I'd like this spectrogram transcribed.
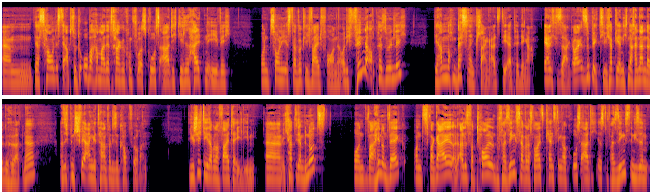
Ähm, der Sound ist der absolute Oberhammer, der Tragekomfort ist großartig, die halten ewig. Und Sony ist da wirklich weit vorne. Und ich finde auch persönlich, die haben noch einen besseren Klang als die Apple-Dinger. Ehrlich gesagt. Aber subjektiv, ich habe die ja nicht nacheinander gehört, ne? Also ich bin schwer angetan von diesen Kopfhörern. Die Geschichte geht aber noch weiter, ihr Lieben. Äh, ich habe die dann benutzt und war hin und weg und es war geil und alles war toll und du versinkst halt, weil das Noise Canceling auch großartig ist. Du versinkst in diesem,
